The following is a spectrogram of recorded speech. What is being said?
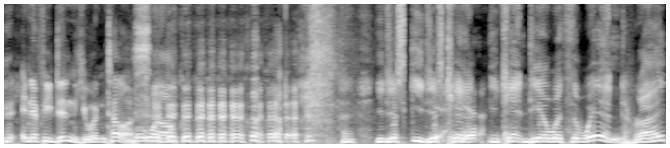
and if he didn't, he wouldn't tell us. well, you just you just can't you can't deal with the wind, right?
